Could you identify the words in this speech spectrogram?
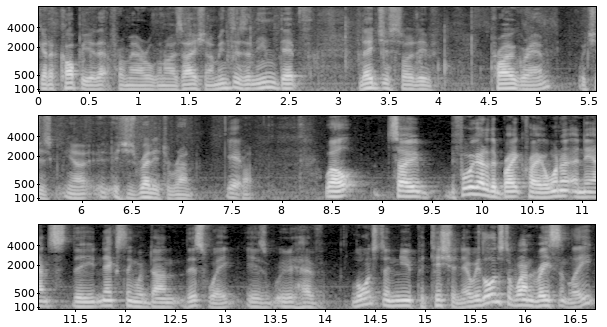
get a copy of that from our organisation. I mean, this is an in-depth legislative program which is, you know, which is ready to run. Yeah. Right. Well, so before we go to the break, Craig, I want to announce the next thing we've done this week is we have launched a new petition. Now, we launched one recently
